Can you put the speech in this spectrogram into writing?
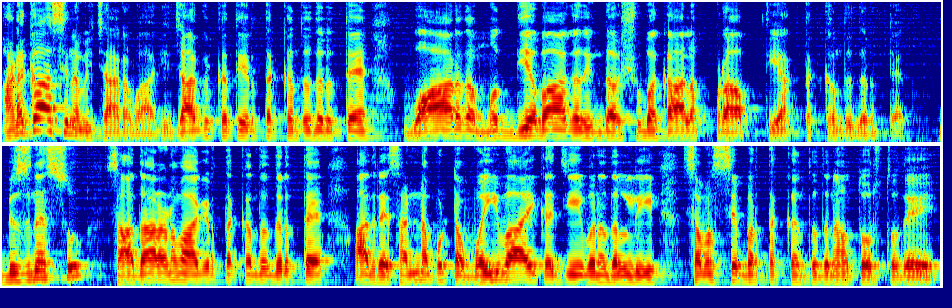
ಹಣಕಾಸಿನ ವಿಚಾರವಾಗಿ ಜಾಗರೂಕತೆ ಇರತಕ್ಕಂಥದ್ದಿರುತ್ತೆ. ವಾರದ ಮಧ್ಯಭಾಗದಿಂದ ಶುಭ ಕಾಲ ಪ್ರಾಪ್ತಿ ಆಗ್ತಕ್ಕಂಥದ್ದಿರುತ್ತೆ ಬಿಸ್ನೆಸ್ಸು ಸಾಧಾರಣವಾಗಿರ್ತಕ್ಕಂಥದ್ದಿರುತ್ತೆ. ಆದರೆ ಸಣ್ಣ ಪುಟ್ಟ ವೈವಾಹಿಕ ಜೀವನದಲ್ಲಿ ಸಮಸ್ಯೆ ಬರ್ತಕ್ಕಂಥದ್ದು ನಾವು ತೋರಿಸ್ತದೆ.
